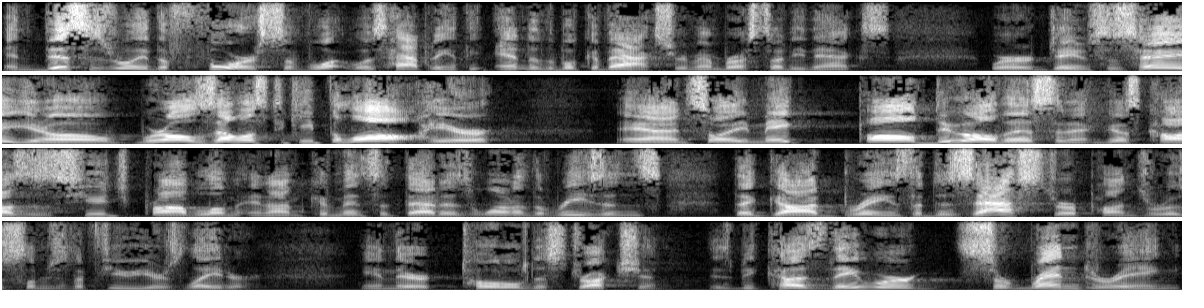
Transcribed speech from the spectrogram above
And this is really the force of what was happening at the end of the book of Acts. Remember, I studied Acts where James says, hey, you know, we're all zealous to keep the law here. And so they make Paul do all this, and it just causes a huge problem. And I'm convinced that that is one of the reasons that God brings the disaster upon Jerusalem just a few years later in their total destruction, is because they were surrendering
